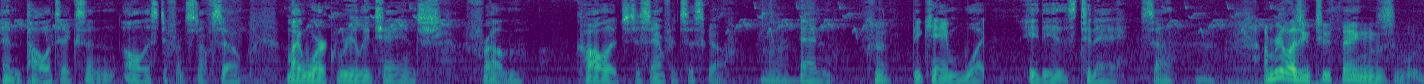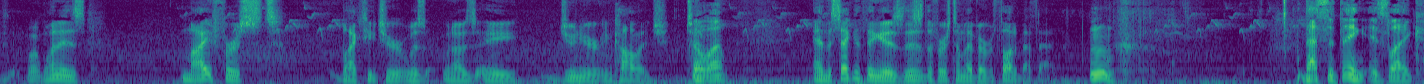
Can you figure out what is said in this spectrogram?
and politics and all this different stuff. So my work really changed from college to San Francisco hmm. and hmm. became what it is today. So I'm realizing two things. One is my first black teacher was when I was a junior in college. oh wow. And the second thing is this is the first time I've ever thought about that. Mm. that's the thing It's like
